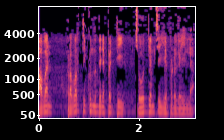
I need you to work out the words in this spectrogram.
അവൻ പ്രവർത്തിക്കുന്നതിനെപ്പറ്റി ചോദ്യം ചെയ്യപ്പെടുകയില്ല.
